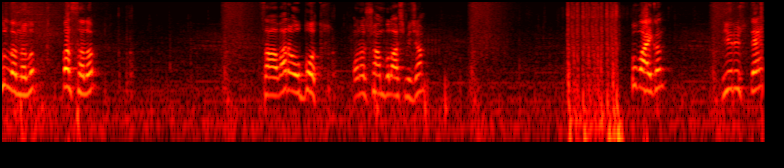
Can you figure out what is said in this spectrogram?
kullanalım. Basalım. sağ var o bot. Ona şu an bulaşmayacağım. Bu baygın. Diğer üstte.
